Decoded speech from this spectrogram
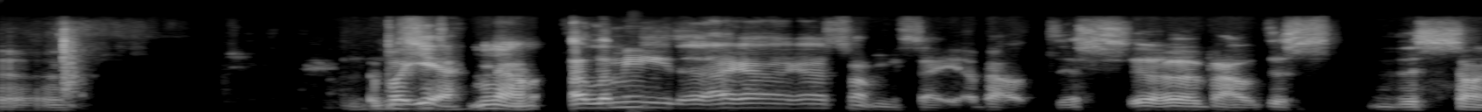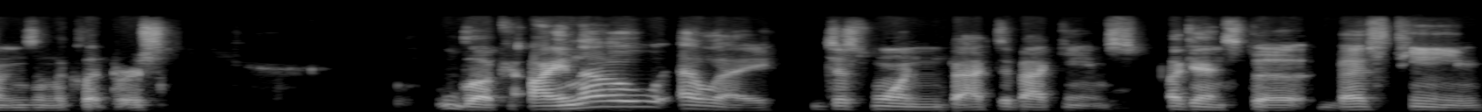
Uh, but yeah, no. Uh, let me. I got, I got something to say about this. Uh, about this. This Suns and the Clippers. Look, I know LA just won back-to-back games against the best team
